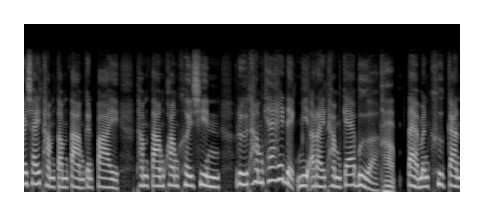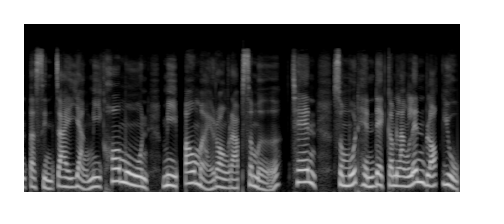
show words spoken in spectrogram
ไม่ใช่ทำตามๆกันไปทำตามความเคยชิน หรือทำแค่ให้เด็กมีอะไรทำแก้เบื่อ ครับ แต่มันคือการตัดสินใจอย่างมีข้อมูล มีเป้าหมายรองรับเสมอ เช่น สมมุติเห็นเด็กกำลังเล่นบล็อกอยู่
